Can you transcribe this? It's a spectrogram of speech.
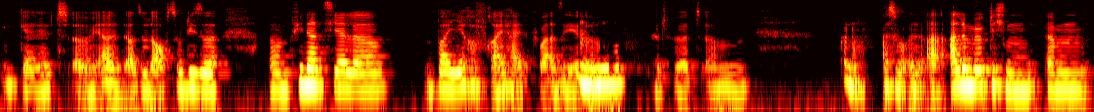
Geld, äh, ja, also auch so diese ähm, finanzielle Barrierefreiheit quasi äh, mhm. äh, wird. Ähm, genau, also äh, alle möglichen, ähm,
